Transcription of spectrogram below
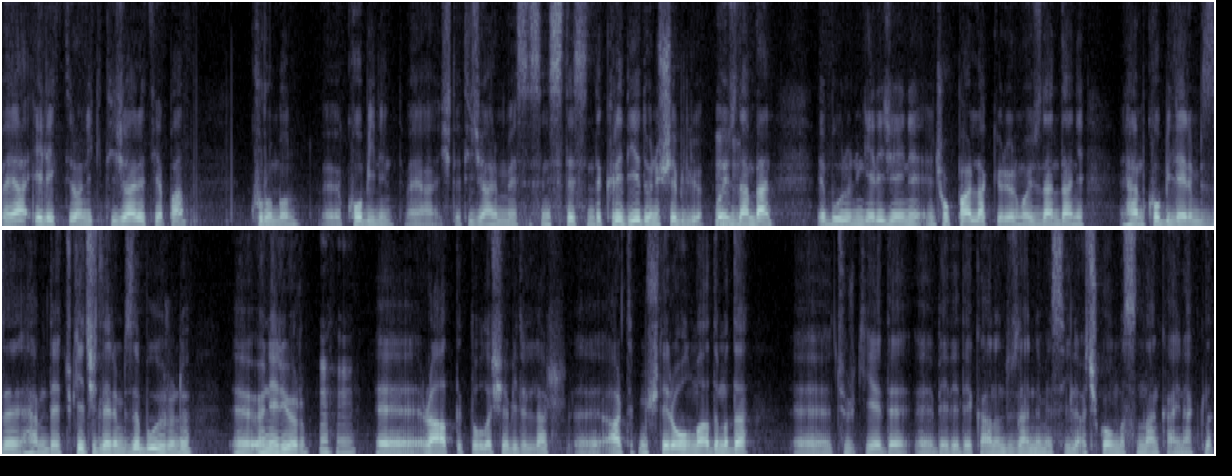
veya elektronik ticaret yapan kurumun, e, KOBİ'nin veya işte ticari müessesinin sitesinde krediye dönüşebiliyor. O yüzden ben e, bu ürünün geleceğini e, çok parlak görüyorum. O yüzden de hani hem KOBİ'lerimize hem de tüketicilerimize bu ürünü e, öneriyorum. E, rahatlıkla ulaşabilirler. E, artık müşteri olma adımı da e, Türkiye'de e, BDDK'nın düzenlemesiyle açık olmasından kaynaklı.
